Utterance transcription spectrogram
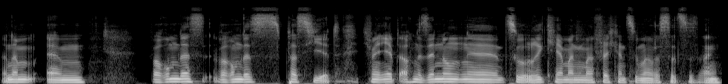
sondern ähm, warum das, warum das passiert. Ich meine, ihr habt auch eine Sendung äh, zu Ulrike Herrmann gemacht, vielleicht kannst du mal was dazu sagen.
